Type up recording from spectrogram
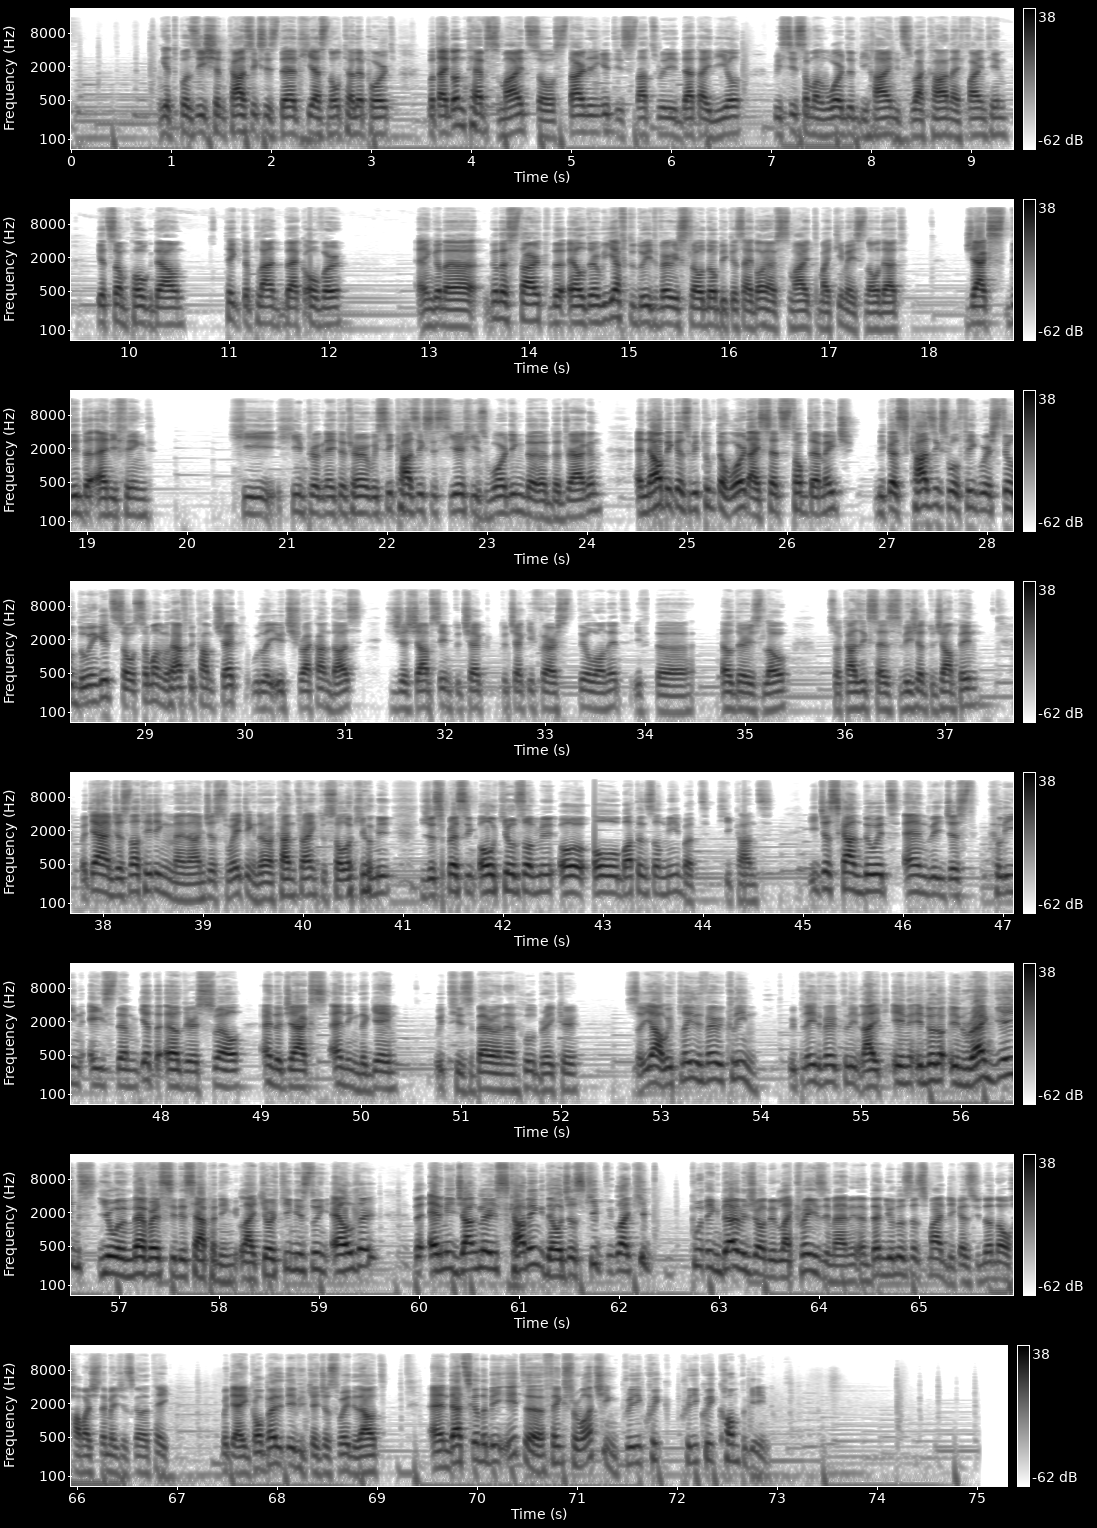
Get position, Kha'Zix is dead, he has no teleport. But I don't have Smite, so starting it is not really that ideal. We see someone warded behind, it's Rakan, I find him. Get some poke down, take the plant back over and gonna gonna start the Elder. We have to do it very slow though because I don't have Smite. My teammates know that. Jax did the anything. He he impregnated her. We see Kha'Zix is here. He's warding the, the dragon. And now because we took the ward, I said stop damage. Because Kha'Zix will think we're still doing it, so someone will have to come check, which Rakan does. He just jumps in to check to check if we are still on it, if the Elder is low. So Kha'Zix has vision to jump in. But yeah, I'm just not hitting, man. I'm just waiting. There Rakan trying to solo kill me. He's just pressing all kills on me, all, all buttons on me, but he can't. He just can't do it, and we just clean ace them, get the Elder as well, and the Jax ending the game with his Baron and Hullbreaker. So yeah, we played it very clean. We played it very clean. Like in in in ranked games, you will never see this happening. Like your team is doing Elder, the enemy jungler is coming, they'll just keep like keep putting damage on it like crazy, man, and then you lose the smite because you don't know how much damage it's gonna take. But yeah, in competitive, you can just wait it out. And that's gonna be it. Uh, thanks for watching. Pretty quick, pretty quick comp game.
